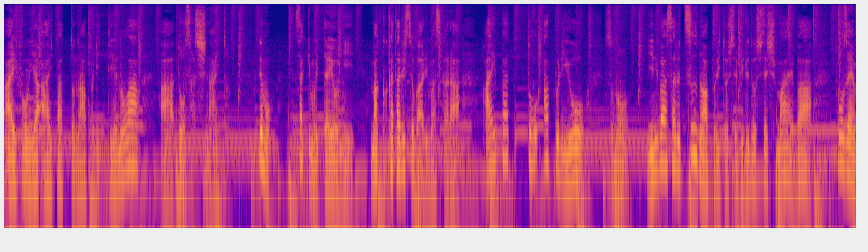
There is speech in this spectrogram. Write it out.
iPhone や iPad のアプリっていうのはあ動作しないと。でもさっきも言ったように Mac カタリストがありますから iPad アプリをそのユニバーサル2のアプリとしてビルドしてしまえば当然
